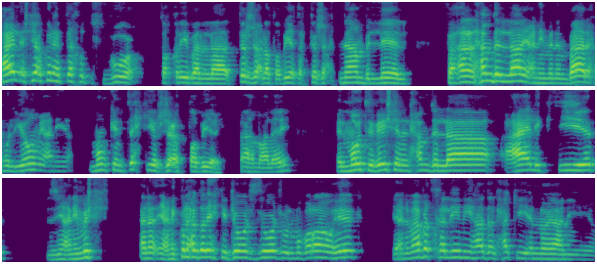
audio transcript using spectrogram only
هاي الأشياء كلها بتاخذ أسبوع تقريبا لترجع لطبيعتك ترجع تنام بالليل. فأنا الحمد لله يعني من امبارح واليوم يعني ممكن تحكي رجعت طبيعي فاهم علي؟ ال motivation الحمد لله عالي كثير يعني مش أنا يعني كل حد يحكي جورج جورج والمباراة وهيك يعني ما بتخليني هذا الحكي إنه يعني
